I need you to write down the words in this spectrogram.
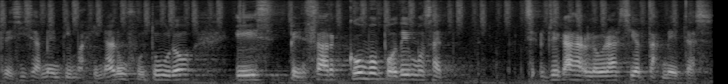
precisamente imaginar un futuro, es pensar cómo podemos llegar a lograr ciertas metas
